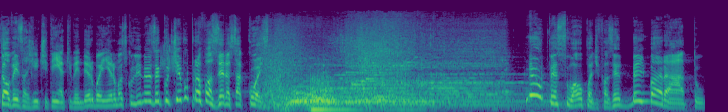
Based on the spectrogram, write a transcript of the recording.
Talvez a gente tenha que vender o banheiro masculino executivo para fazer essa coisa. Meu pessoal pode fazer bem barato.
